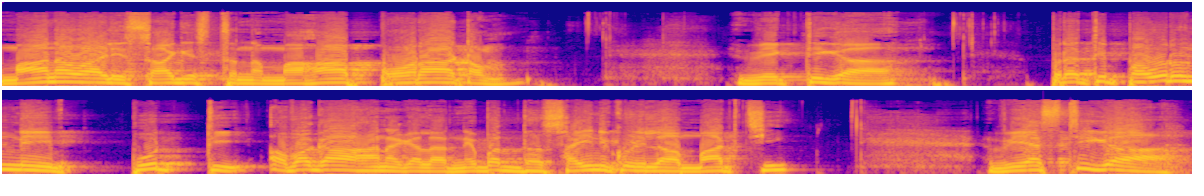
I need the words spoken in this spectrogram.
మానవాళి సాగిస్తున్న మహాపోరాటం. వ్యక్తిగా ప్రతి పౌరుణ్ణి పూర్తి అవగాహన గల నిబద్ధ సైనికుడిలా మార్చి వ్యష్టిగా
